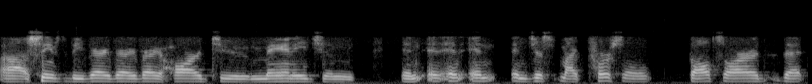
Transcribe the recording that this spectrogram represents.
uh, seems to be very, very, very hard to manage. And and and and and just my personal thoughts are that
